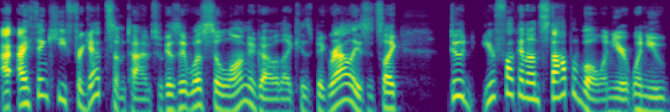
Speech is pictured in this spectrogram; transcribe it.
I, I think he forgets sometimes because it was so long ago, like his big rallies. It's like, dude, you're fucking unstoppable when you're when you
